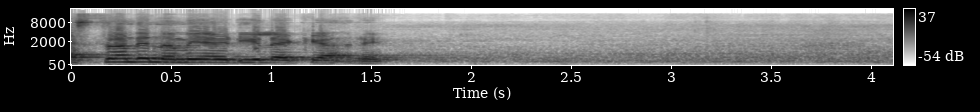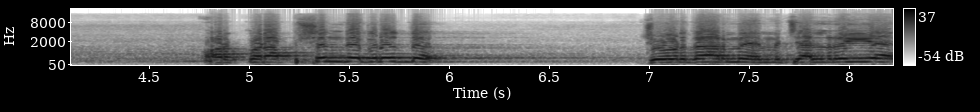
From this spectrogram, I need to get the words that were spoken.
ਇਸ ਤਰ੍ਹਾਂ ਦੇ ਨਵੇਂ ਆਈਡੀਆ ਲੈ ਕੇ ਆ ਰਹੇ। ਔਰ ਕਰਪਸ਼ਨ ਦੇ ਵਿਰੁੱਧ ਜ਼ੋਰਦਾਰ ਮੁਹਿੰਮ ਚੱਲ ਰਹੀ ਹੈ।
